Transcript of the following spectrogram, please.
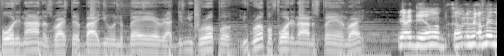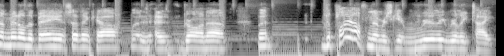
49ers right there by you in the Bay Area. Didn't you grow up a you grew up a 49ers fan, right? Yeah, I did. I'm, a, I'm in the middle of the Bay in Southern Cal growing up, but the playoff numbers get really, really tight.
